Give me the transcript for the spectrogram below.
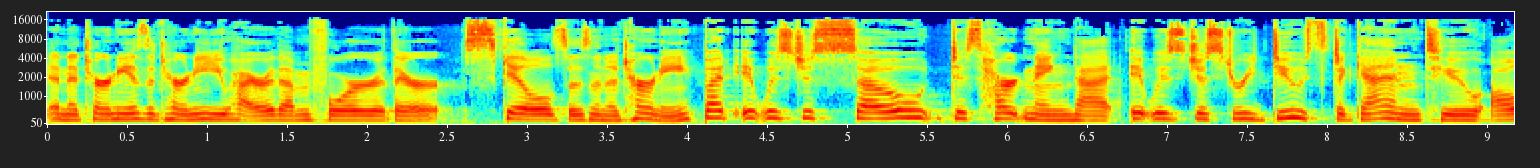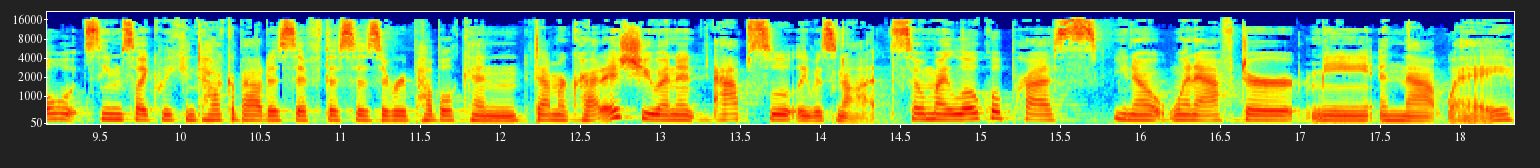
an attorney is attorney. You hire them for their skills as an attorney. But it was just so disheartening that it was just reduced again to all it seems like we can talk about as if this is a Republican Democrat issue. And it absolutely was not. So my local press, you know, went after me in that way.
